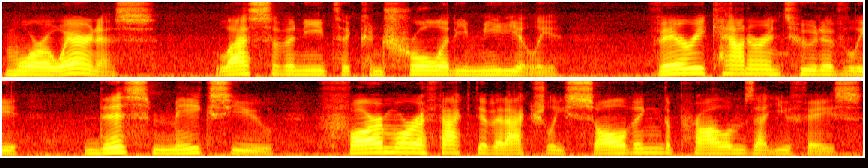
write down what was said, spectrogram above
more awareness, less of a need to control it immediately. Very counterintuitively, this makes you far more effective at actually solving the problems that you face,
